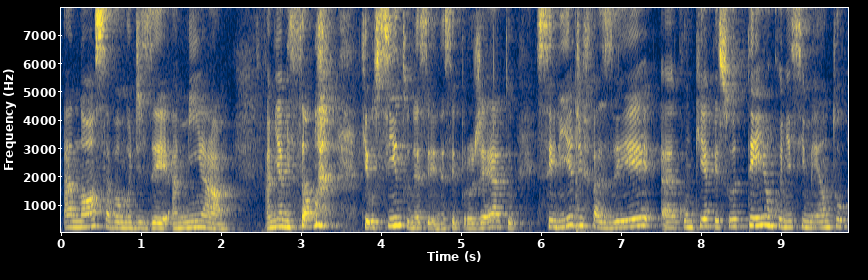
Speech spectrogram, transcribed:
a nossa, vamos dizer, a minha, a minha missão que eu sinto nesse, nesse projeto seria de fazer uh, com que a pessoa tenha um conhecimento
